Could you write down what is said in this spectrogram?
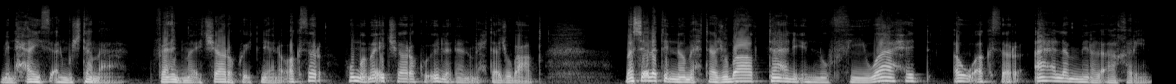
من حيث المجتمع. فعندما يتشاركوا اثنين أو أكثر هم ما يتشاركوا إلا لأنهم يحتاجوا بعض. مسألة أنهم يحتاجوا بعض تعني أنه في واحد أو أكثر أعلم من الآخرين.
